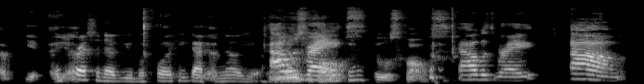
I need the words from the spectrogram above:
Uh, yeah, yeah. impression of you before he got Yeah. to know you. I It was right. False. It was false. I was right. Um,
